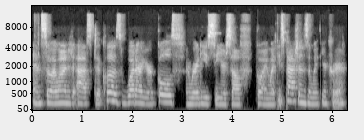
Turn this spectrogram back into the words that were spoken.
And so I wanted to ask to close what are your goals and where do you see yourself going with these passions and with your career?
